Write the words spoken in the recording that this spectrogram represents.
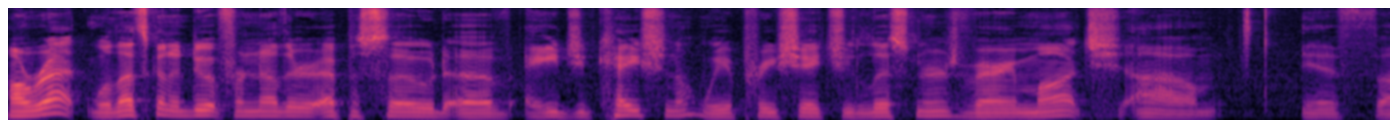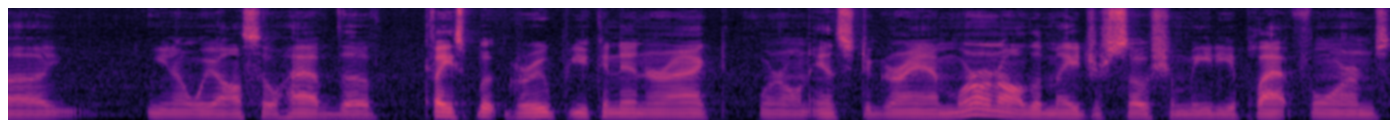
All right. Well, that's going to do it for another episode of AGEUcational. We appreciate you listeners very much. Um, if, uh, you know, we also have the Facebook group you can interact. We're on Instagram. We're on all the major social media platforms.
